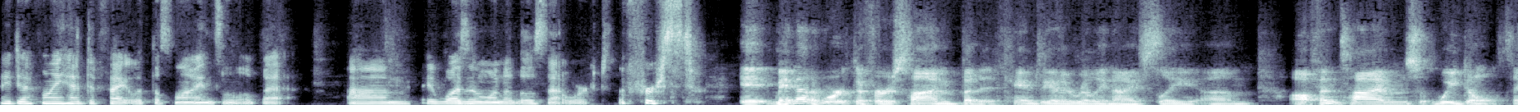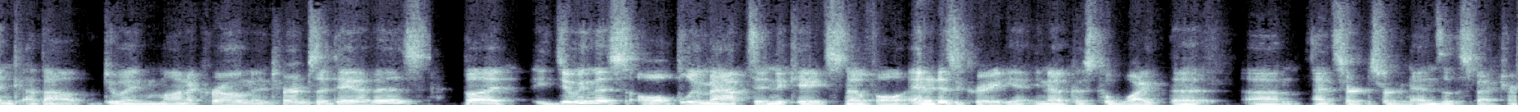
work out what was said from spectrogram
I definitely had to fight with those lines a little bit um, it wasn't one of those that worked the first. Time It may not have worked the first time, but it came together really nicely. Um, oftentimes, we don't think about doing monochrome in terms of data viz, but doing this all blue map to indicate snowfall, and it is a gradient, you know, because to white the um, at certain certain ends of the spectrum.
